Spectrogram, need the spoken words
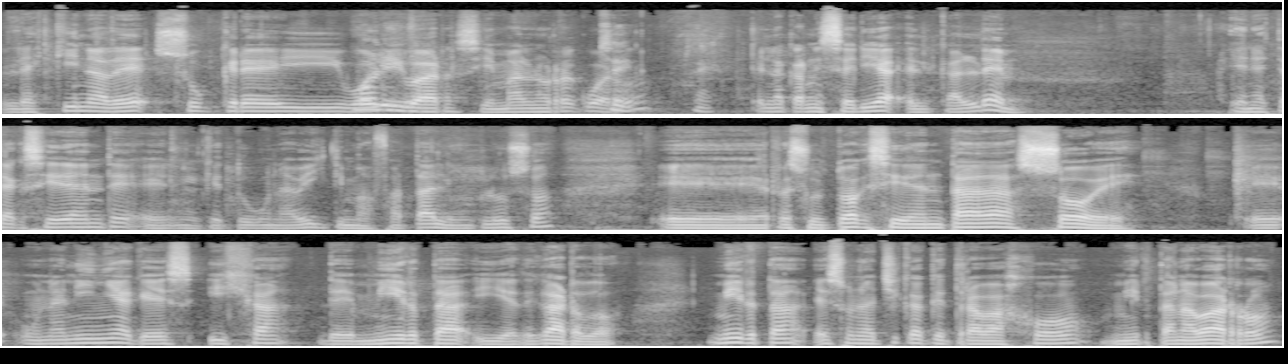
en la esquina de Sucre y Bolívar, Bolívar. si mal no recuerdo, Sí, sí. en la carnicería El Caldem. En este accidente, en el que tuvo una víctima fatal incluso, eh, resultó accidentada Zoe, eh, una niña que es hija de Mirta y Edgardo. Mirta es una chica que trabajó, Mirta Navarro,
